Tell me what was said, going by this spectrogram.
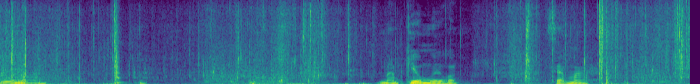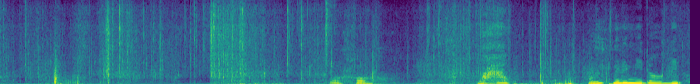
โหน้ำน้ำเกี่ยวมือทุกคนแสบมากโอ้โห ว้าวเฮ้ยไม่ได้มีดอกเดียว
